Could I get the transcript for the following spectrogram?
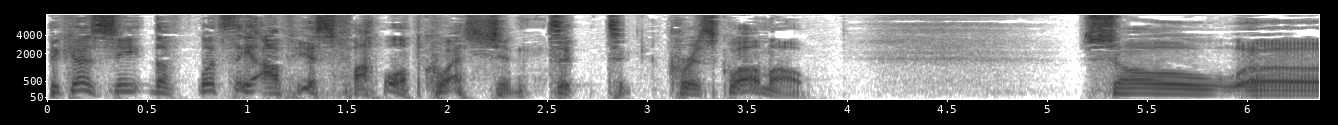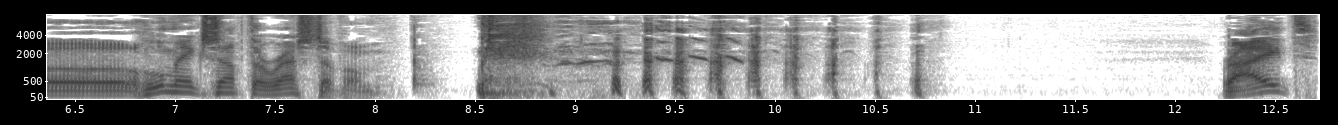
Because see, the, what's the obvious follow up question to, to Chris Cuomo? So, uh, who makes up the rest of them? right?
